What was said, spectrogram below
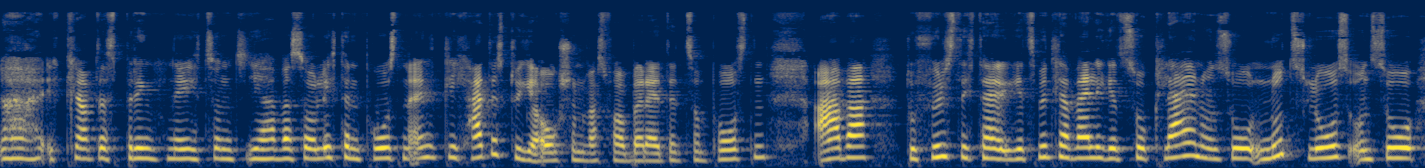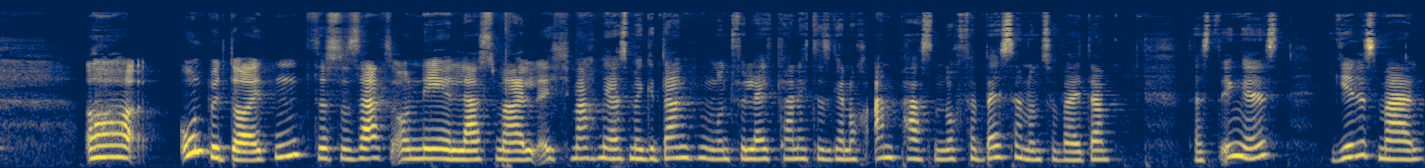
ah, ich glaube, das bringt nichts und ja, was soll ich denn posten? Eigentlich hattest du ja auch schon was vorbereitet zum Posten, aber du fühlst dich da jetzt mittlerweile jetzt so klein und so nutzlos und so, oh, unbedeutend, dass du sagst, oh nee, lass mal, ich mache mir erstmal Gedanken und vielleicht kann ich das ja noch anpassen, noch verbessern und so weiter. Das Ding ist, jedes Mal,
